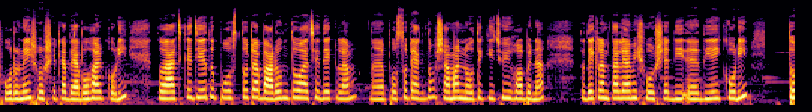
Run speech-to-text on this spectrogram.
ফোড়নেই সর্ষেটা ব্যবহার করি। তো আজকে যেহেতু পোস্তটা বাড়ন্ত আছে দেখলাম পোস্তটা একদম সামান্য, ওতে কিছুই হবে না। তো দেখলাম তাহলে আমি সর্ষে দিয়েই করি। তো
